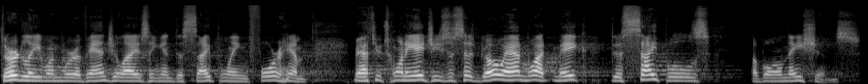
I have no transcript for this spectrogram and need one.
Thirdly, when we're evangelizing and discipling for Him. Matthew 28, Jesus said, Go and what? Make disciples of all nations.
